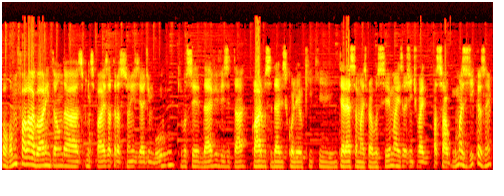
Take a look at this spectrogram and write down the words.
Bom, vamos falar agora então das principais atrações de Edimburgo que você deve visitar. Claro, você deve escolher o que, que interessa mais para você, mas a gente vai passar algumas dicas, né?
